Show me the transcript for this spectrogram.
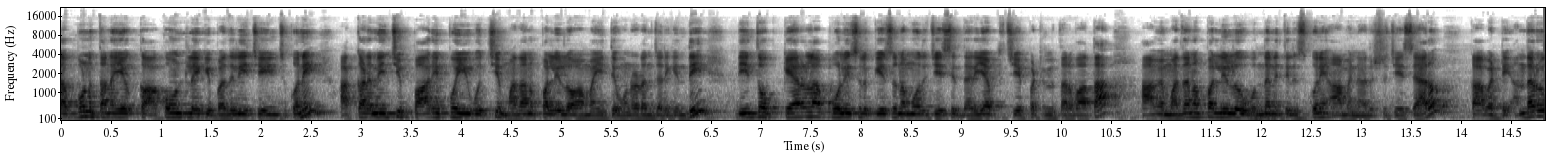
డబ్బును తన యొక్క అకౌంట్లోకి బదిలీ చేయించుకొని అక్కడ నుంచి పారిపోయి వచ్చి మదనపల్లిలో ఆమె అయితే ఉండడం జరిగింది. దీంతో కేరళ పోలీసులు కేసు నమోదు చేసి దర్యాప్తు చేపట్టిన తర్వాత ఆమె మదనపల్లిలో ఉందని తెలుసుకొని ఆమెను అరెస్టు చేశారు. కాబట్టి అందరూ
